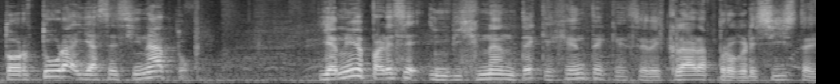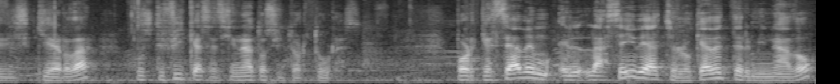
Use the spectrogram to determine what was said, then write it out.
tortura y asesinato. Y a mí me parece indignante que gente que se declara progresista y de izquierda justifique asesinatos y torturas. Porque se ha el- la CIDH lo que ha determinado,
